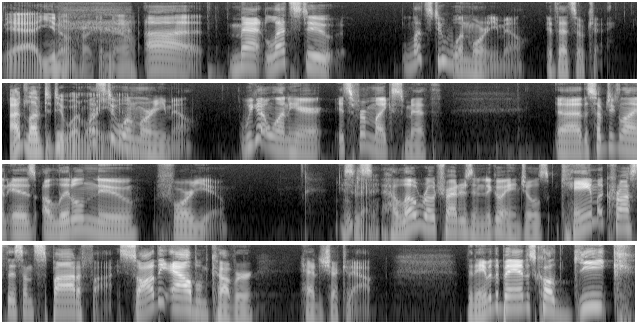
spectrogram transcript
Yeah, you don't fucking know. Uh, Matt, let's do let's do one more email if that's okay. I'd love to do one more. let's do one more email. We got one here. It's from Mike Smith. Uh, the subject line is a little new for you. He says, "Hello, Roach Riders and Indigo Angels. Came across this on Spotify. Saw the album cover. Had to check it out. The name of the band is called Geek.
